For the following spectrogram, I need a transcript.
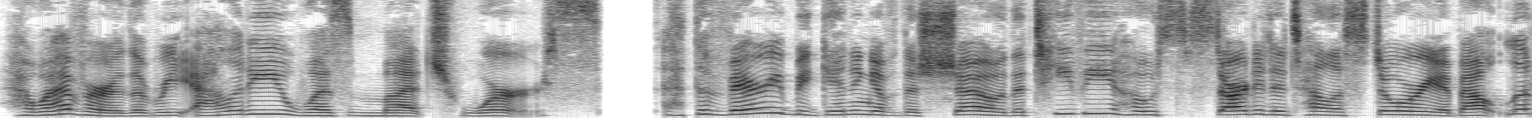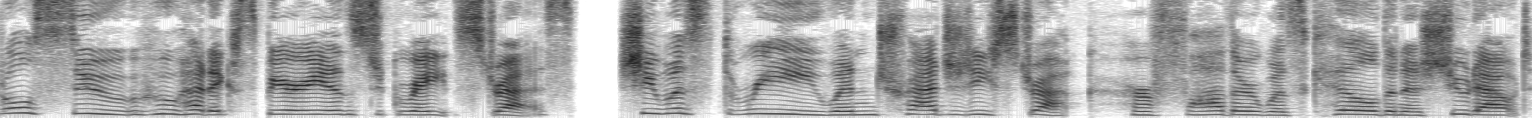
However, the reality was much worse. At the very beginning of the show, the TV host started to tell a story about little Sue who had experienced great stress. She was three when tragedy struck. Her father was killed in a shootout,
